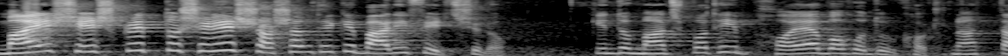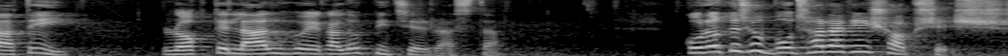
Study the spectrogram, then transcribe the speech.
মায়ের শেষকৃত্য সেরে শ্মশান থেকে বাড়ি ফিরছিল। কিন্তু মাঝপথেই ভয়াবহ দুর্ঘটনা, তাতেই রক্তে লাল হয়ে গেল পিচের রাস্তা। কোনো কিছু বোঝার আগেই সব শেষ।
